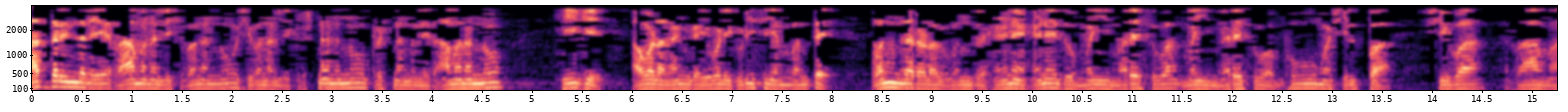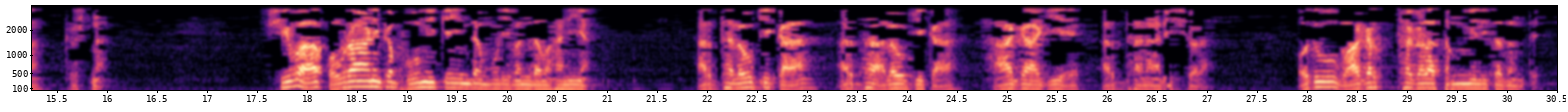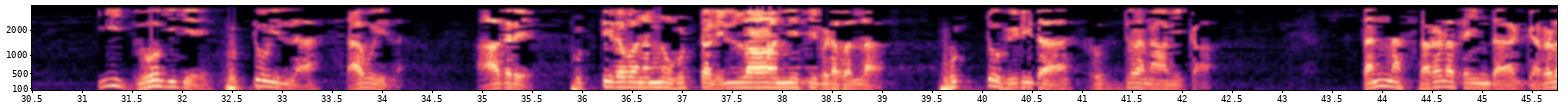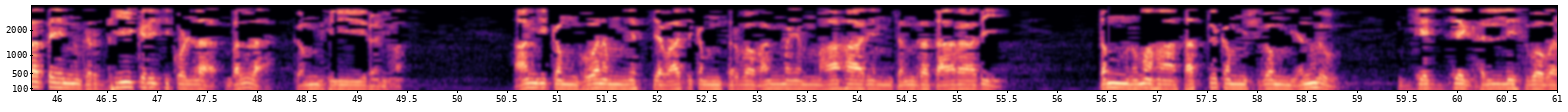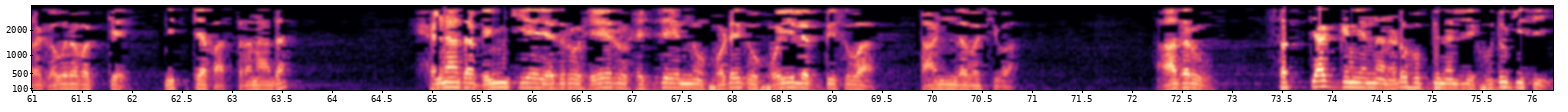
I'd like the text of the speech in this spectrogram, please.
ಆದ್ದರಿಂದಲೇ ರಾಮನಲ್ಲಿ ಶಿವನನ್ನೂ, ಶಿವನಲ್ಲಿ ಕೃಷ್ಣನನ್ನು, ಕೃಷ್ಣನಲ್ಲಿ ರಾಮನನ್ನೂ, ಹೀಗೆ ಅವಳ ನಂಗ ಇವಳಿ ಗುಡಿಸಿ ಎಂಬಂತೆ ಒಂದರಳ ಒಂದು ಹೆಣೆ ಹೆಣೆದು ಮೈ ಮರೆಸುವ, ಮೈ ಮೆರೆಸುವ ಭೂಮ ಶಿಲ್ಪ ಶಿವ, ರಾಮ, ಕೃಷ್ಣ. ಶಿವ ಪೌರಾಣಿಕ ಭೂಮಿಕೆಯಿಂದ ಮೂಡಿಬಂದ ಮಹನೀಯ. ಅರ್ಧಲೌಕಿಕ ಅರ್ಧ ಅಲೌಕಿಕ, ಹಾಗಾಗಿಯೇ ಅರ್ಧನಾರೀಶ್ವರ ಅದು ವಾಗರ್ಥಗಳ ಸಮ್ಮಿಲಿತದಂತೆ. ಈ ಜೋಗಿಗೆ ಹುಟ್ಟು ಇಲ್ಲ, ಸಾವು ಇಲ್ಲ. ಆದರೆ ಹುಟ್ಟಿದವನನ್ನು ಹುಟ್ಟಲಿಲ್ಲ ಅನ್ನಿಸಿ ಬಿಡಬಲ್ಲ, ಹುಟ್ಟು ಹಿಡಿದ ರುದ್ರನಾವಿಕ ತನ್ನ ಸರಳತೆಯಿಂದ ಗರಳತೆಯನ್ನು ಗರ್ಭೀಕರಿಸಿಕೊಳ್ಳಬಲ್ಲ ಗಂಭೀರನಿವ. ಆಂಗಿಕಂ ಭುವನಂ ಯಸ್ಯ ವಾಚಿಕಂ ಸರ್ವವಾಂಗ್ಮಯಂ ಆಹಾರ್ಯಂ ಚಂದ್ರತಾರಾದಿ ತಂ ನುಮಃ ಸಾತ್ವಿಕಂ ಶಿವಂ ಎಂದು ಗೆಜ್ಜೆ ಘಲ್ಲಿಸುವವರ ಗೌರವಕ್ಕೆ ನಿತ್ಯ ಪಾತ್ರನಾದ ಹೆಣದ ಬೆಂಕಿಯ ಎದುರು ಹೇರು ಹೆಜ್ಜೆಯನ್ನು ಹೊಡೆದು ಹೊಯ್ಲೆಬ್ಬಿಸುವ ತಾಂಡವ ಶಿವ। ಆದರೂ ಸತ್ಯಾಗ್ನಿಯನ್ನ ನಡುಹುಬ್ಬಿನಲ್ಲಿ ಹುದುಗಿಸಿ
